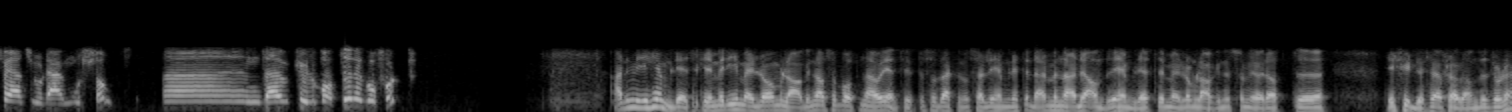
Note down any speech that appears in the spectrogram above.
for jeg tror det er morsomt. Det er kule båter, det går fort. Er det mye hemmelighetskremmeri mellom lagene? Altså Båten er jo entype, så det er ikke noe særlig hemmeligheter der. Men er det andre hemmeligheter mellom lagene som gjør at de skiller seg fra hverandre, tror du?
